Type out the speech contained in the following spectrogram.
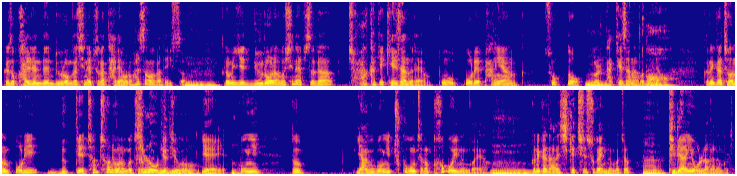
그래서 관련된 뉴런과 시냅스가 다량으로 활성화가 돼 있어. 음. 그러면 이게 뉴런하고 시냅스가 정확하게 계산을 해요. 보- 볼의 방향, 속도 이걸 다 계산하거든요. 아. 그러니까 저는 볼이 늦게 천천히 오는 것처럼 slow 느껴지고. 예, 예. 공이 또 야구공이 축구공처럼 커 보이는 거예요. 음. 그러니까 나는 쉽게 칠 수가 있는 거죠. 음. 기량이 올라가는 거죠.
